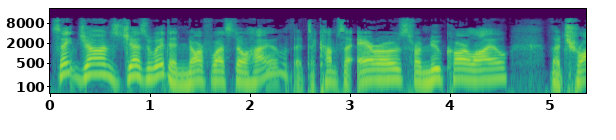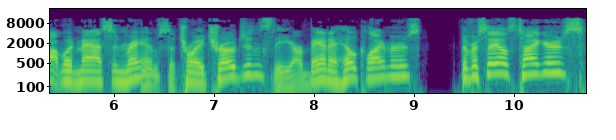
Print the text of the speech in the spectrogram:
St. John's Jesuit in Northwest Ohio, the Tecumseh Arrows from New Carlisle, the Trotwood-Madison Rams, the Troy Trojans, the Urbana Hill Climbers, the Versailles Tigers,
